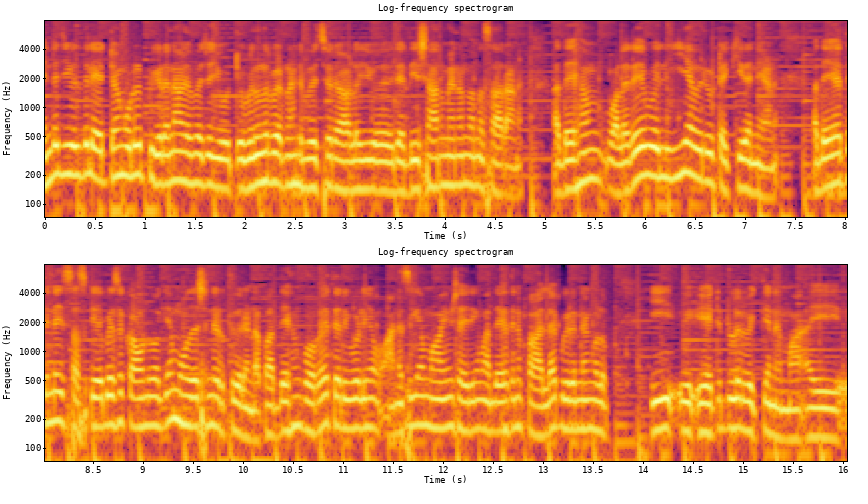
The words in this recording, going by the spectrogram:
എന്റെ ജീവിതത്തിൽ ഏറ്റവും കൂടുതൽ പീഡനം അനുഭവിച്ച യൂട്യൂബിൽ നിന്ന് പീഡനം അനുഭവിച്ച ഒരാൾ രതീഷ് ആർമേനോ എന്ന് പറഞ്ഞ സാറാണ്. അദ്ദേഹം വളരെ വലിയ ഒരു ടെക്കി തന്നെയാണ്. അദ്ദേഹത്തിന്റെ സബ്സ്ക്രൈബേഴ്സ് കൗണ്ട് നോക്കിയാൽ മൂന്നേശന്റെ അടുത്ത് വരേണ്ട അപ്പോൾ അദ്ദേഹം കുറേ തെറിവിളിയും മാനസികമായും ശരീരം അദ്ദേഹത്തിന് പല പീഡനങ്ങളും ഈ ഏറ്റിട്ടുള്ളൊരു വ്യക്തിയാണ് ഈ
